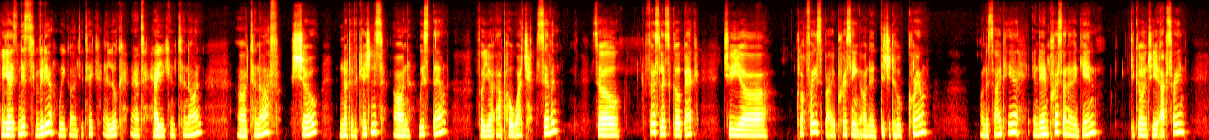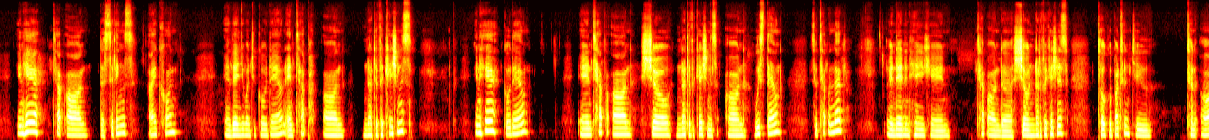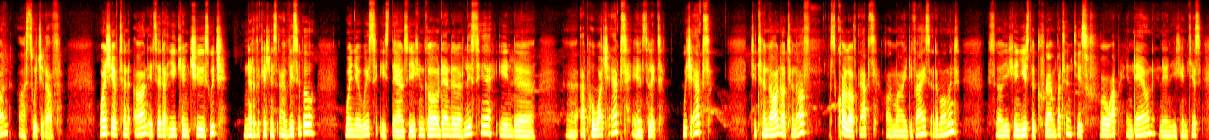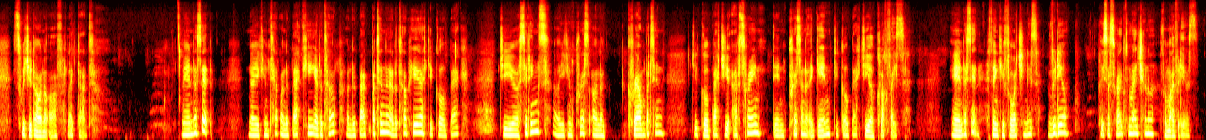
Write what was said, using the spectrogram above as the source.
Hey guys, in this video we're going to take a look at how you can turn on or turn off show notifications on wrist down for your Apple Watch 7. So first let's go back to your clock face by pressing on the digital crown on the side here and then press on it again to go into your app screen. In here tap on the settings icon and then you want to go down and tap on notifications. In here go down and tap on show notifications on wrist down so tap on that. And then in here you can tap on the show notifications. Toggle button to turn it on or switch it off. Once you have turned it on it said that you can choose which notifications are visible when your wrist is down. So you can go down the list here in the uh, Apple Watch apps and select which apps to turn on or turn off. It's quite a lot of apps on my device at the moment. So you can use the crown button to scroll up and down and then you can just switch it on or off like that. And that's it. Now you can tap on the back key at the top, on the back button at the top here to go back to your settings. Uh, you can press on the crown button to go back to your app screen, then press on it again to go back to your clock face. And that's it. Thank you for watching this video. Please subscribe to my channel for more videos.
